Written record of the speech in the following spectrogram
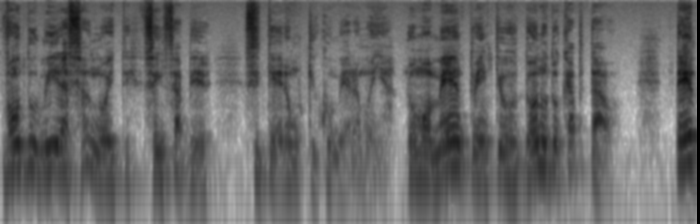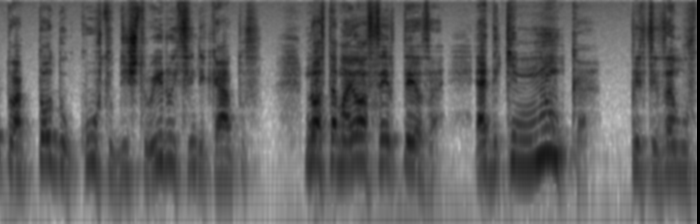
vão dormir essa noite sem saber se terão o que comer amanhã. No momento em que os donos do capital tentam a todo custo destruir os sindicatos, nossa maior certeza é de que nunca precisamos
